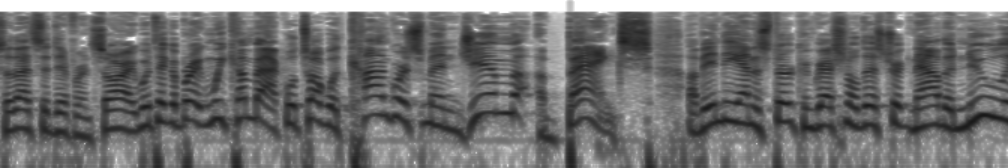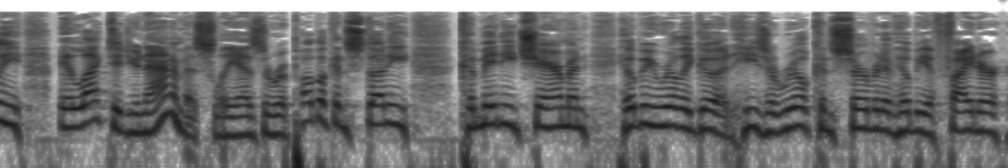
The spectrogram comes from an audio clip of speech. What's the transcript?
So that's the difference. All right, we'll take a break. When we come back, we'll talk with Congressman Jim Banks of Indiana's 3rd Congressional District, now the newly elected unanimously as the Republican Study Committee chairman. He'll be really good. He's a real conservative. He'll be a fighter.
